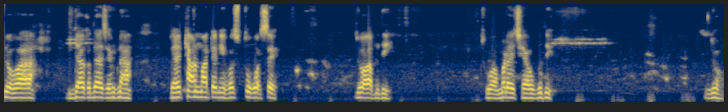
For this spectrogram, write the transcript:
જો આ બધા કદાચ એમના રહેઠાણ માટેની વસ્તુ હશે, જો આ બધી જોવા મળે છે આવું બધી. જો.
